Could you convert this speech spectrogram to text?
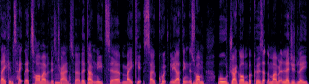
they can take their time over this Mm. transfer. They don't need to make it so quickly. I think this one will drag on because at the moment, allegedly,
